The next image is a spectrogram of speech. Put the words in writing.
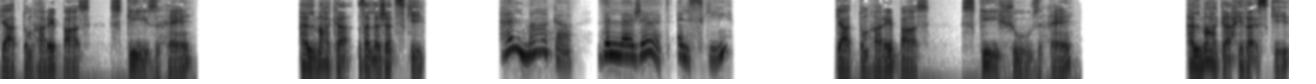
क्या तुम्हारे पास स्कीज हैं هل معك زلاجات سكي؟ هل معك زلاجات السكي؟ क्या तुम्हारे पास स्की शूज हैं هل معك حذاء سكي؟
